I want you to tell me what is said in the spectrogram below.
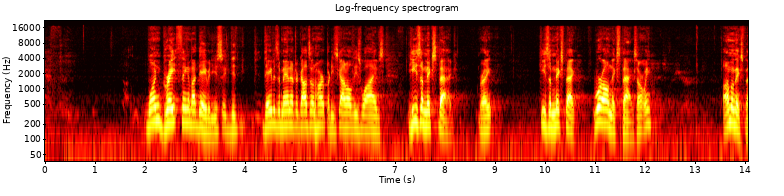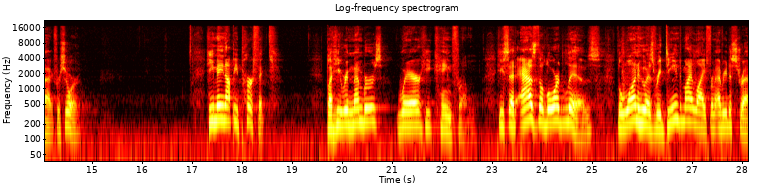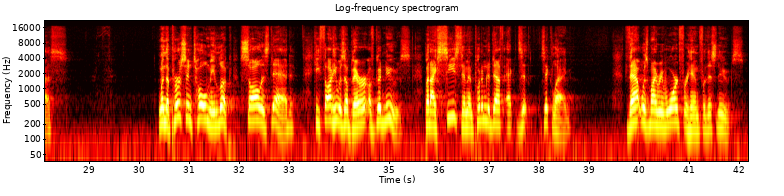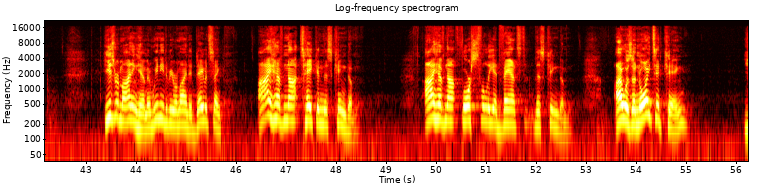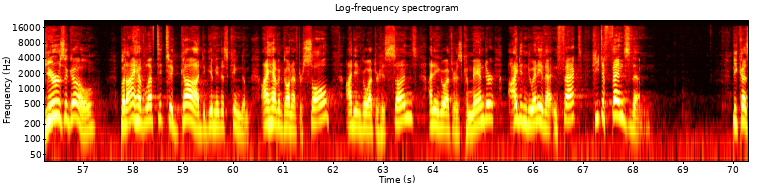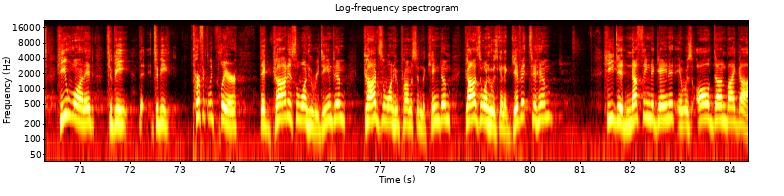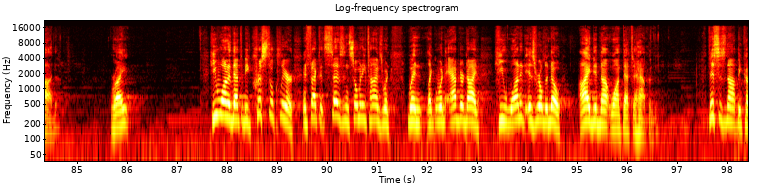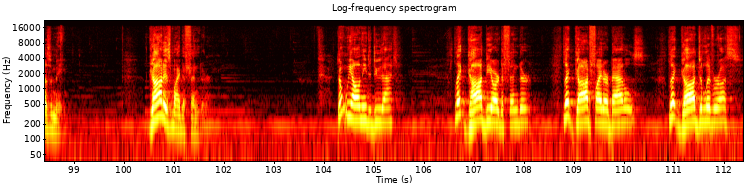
One great thing about David, you see, David's a man after God's own heart, but he's got all these wives. He's a mixed bag, right? He's a mixed bag. We're all mixed bags, aren't we? I'm a mixed bag for sure. He may not be perfect, but he remembers where he came from. He said, As the Lord lives, the one who has redeemed my life from every distress, when the person told me, Look, Saul is dead, he thought he was a bearer of good news. But I seized him and put him to death at Ziklag. That was my reward for him for this news. He's reminding him, and we need to be reminded. David's saying, I have not taken this kingdom. I have not forcefully advanced this kingdom. I was anointed king years ago, but I have left it to God to give me this kingdom. I haven't gone after Saul. I didn't go after his sons. I didn't go after his commander. I didn't do any of that. In fact, he defends them because he wanted to be, to be perfectly clear that God is the one who redeemed him, God's the one who promised him the kingdom, God's the one who is going to give it to him. He did nothing to gain it, it was all done by God. Right? He wanted that to be crystal clear. In fact, it says in so many times when, when like when Abner died, he wanted Israel to know, I did not want that to happen. This is not because of me. God is my defender. Don't we all need to do that? Let God be our defender. Let God fight our battles. Let God deliver us.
